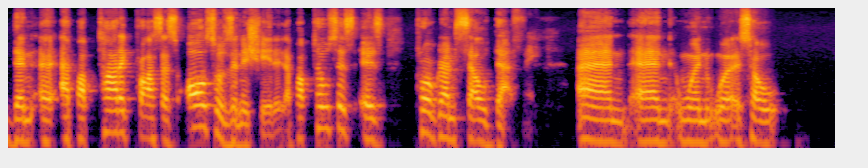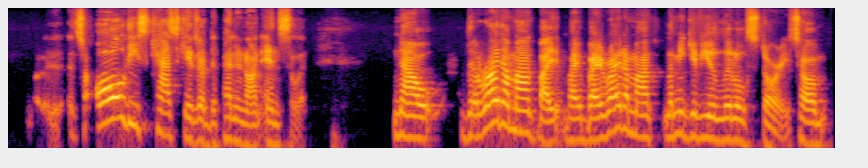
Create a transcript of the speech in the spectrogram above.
Then a apoptotic process also is initiated. Apoptosis is programmed cell death, and and when so so all these cascades are dependent on insulin. Now, the right amount by by by right amount. Let me give you a little story. So,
